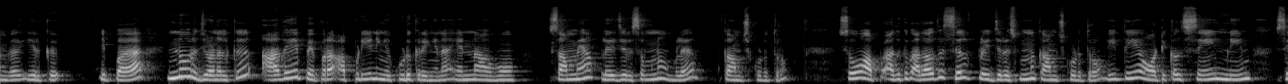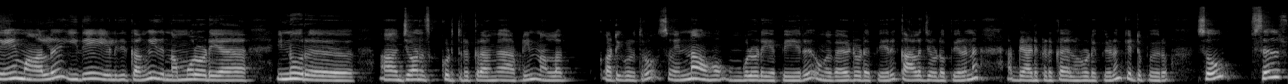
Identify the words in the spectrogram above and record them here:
அங்கே இருக்குது இப்போ இன்னொரு ஜேர்னலுக்கு அதே பேப்பரை அப்படியே நீங்கள் கொடுக்குறீங்கன்னா என்ன ஆகும் செம்மையாக பிளேஜரிசம்னு உங்களை காமிச்சு கொடுத்துரும். ஸோ அப் அதுக்கு அதாவது செல்ஃப் பிளேஜரிசம்னு காமிச்சு கொடுத்துரும். இதே ஆர்டிக்கல் சேம் நேம் சேம் ஆள் இதே எழுதியிருக்காங்க. இது நம்மளுடைய இன்னொரு ஜேர்னல்ஸ்க்கு கொடுத்துருக்குறாங்க அப்படின்னு நல்லா காட்டி கொடுத்துரும். ஸோ என்ன ஆகும் உங்களுடைய பேர் உங்கள் கைடோட பேர் காலேஜோட பேருன்னு அப்படி அடுக்கடுக்காக எல்லோருடைய பேரும் கெட்டு போயிடும் ஸோ செல்ஃப்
